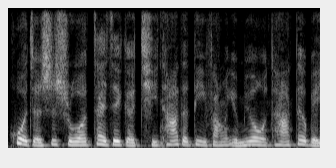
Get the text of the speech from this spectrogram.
或者是说在这个其他的地方有没有他特别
